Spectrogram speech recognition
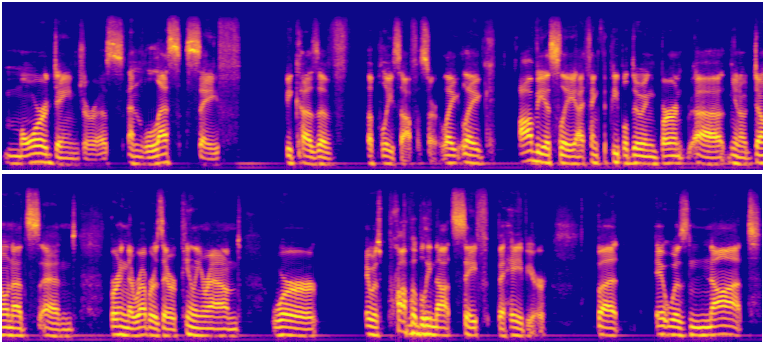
more dangerous and less safe because of a police officer. Like, like obviously, I think the people doing burn, uh, you know, donuts and burning their rubbers they were peeling around were, it was probably not safe behavior, but it was not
